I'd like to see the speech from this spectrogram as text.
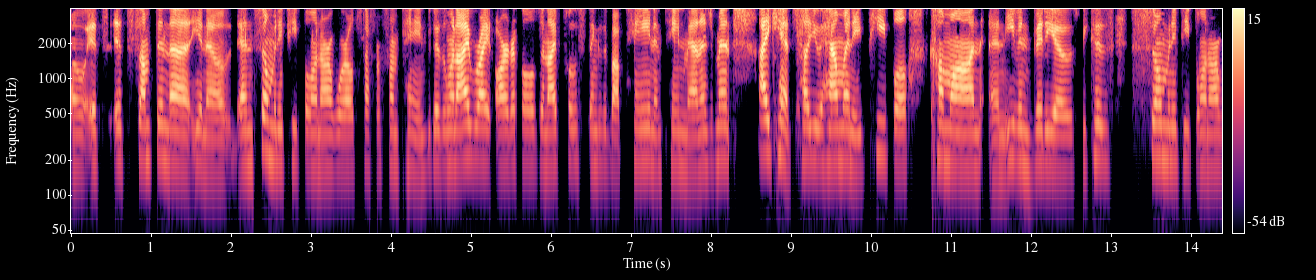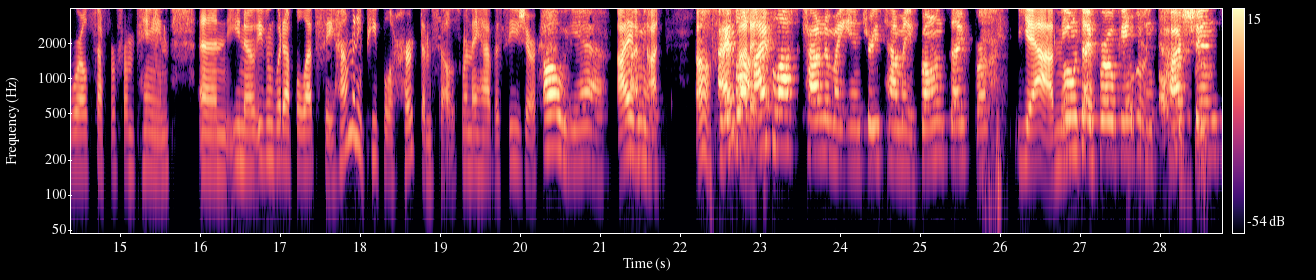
know, it's, it's something that, you know, and so many people in our world suffer from pain because when I write articles and I post things about pain and pain management, I can't tell you how many people come on and even videos because so many people in our world suffer from pain. And, you know, even with epilepsy, how many people hurt themselves when they have a seizure? Oh, yeah. I I've, mean, I, oh, I've, lo- it. I've lost count of my injuries, how many bones I've broken, Yeah, me bones too. I've broken, All those- all those groups concussions.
